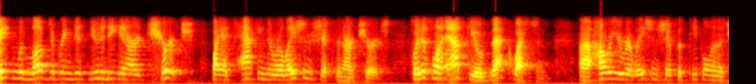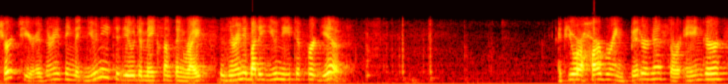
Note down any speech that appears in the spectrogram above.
Satan would love to bring disunity in our church by attacking the relationships in our church. So I just want to ask you that question. Uh, how are your relationships with people in the church here? Is there anything that you need to do to make something right? Is there anybody you need to forgive? If you are harboring bitterness or anger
